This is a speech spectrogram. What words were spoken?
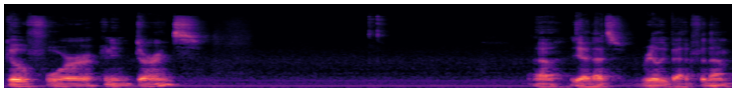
go for an Endurance. Uh, yeah, that's really bad for them.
